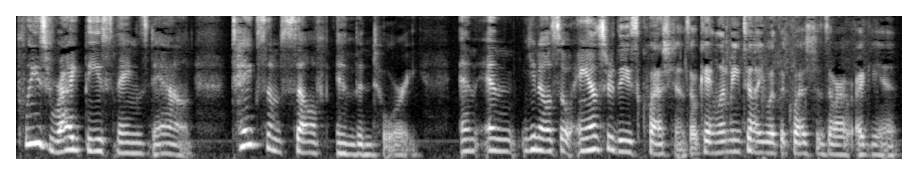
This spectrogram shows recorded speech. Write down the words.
Please write these things down. Take some self inventory and and you know so answer these questions okay? Let me tell you what the questions are again.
